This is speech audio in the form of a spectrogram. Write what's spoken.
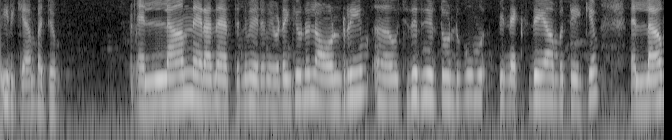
ഇരിക്കാൻ പറ്റും. എല്ലാം നേരാ നേരത്തിന് വരും. ഇവിടെ എനിക്ക് ലോണ്ടറിയും ഉച്ച തിരിഞ്ഞെടുത്തുകൊണ്ട് പോകും പിന്നെ നെക്സ്റ്റ് ഡേ ആകുമ്പോഴത്തേക്കും എല്ലാം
